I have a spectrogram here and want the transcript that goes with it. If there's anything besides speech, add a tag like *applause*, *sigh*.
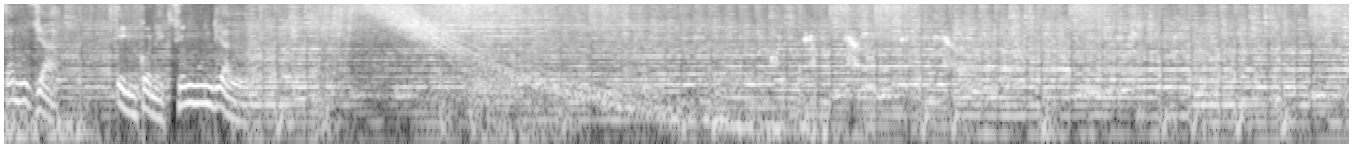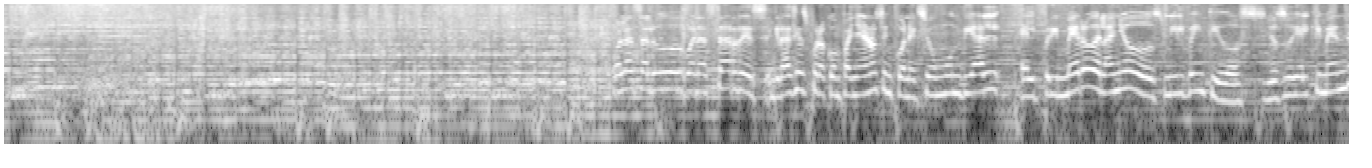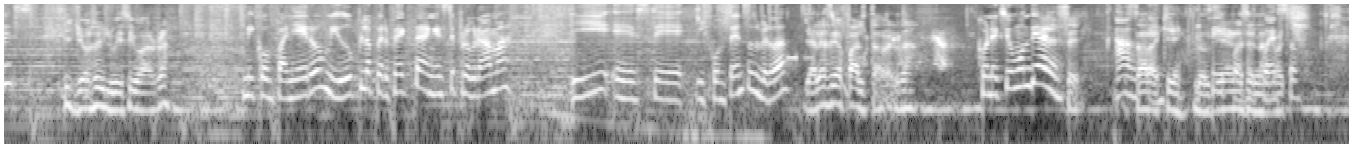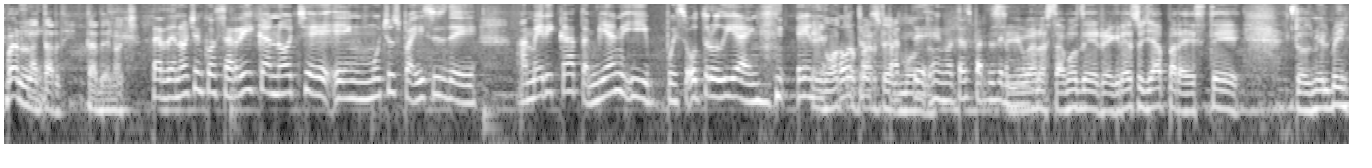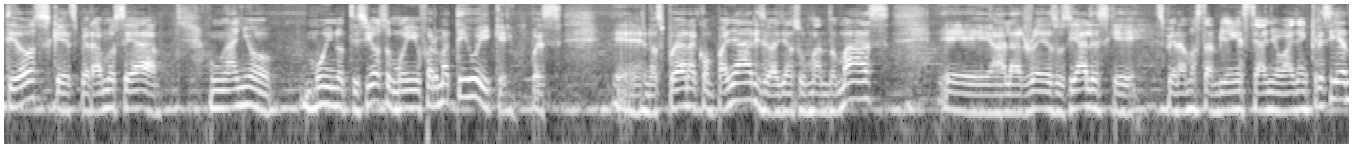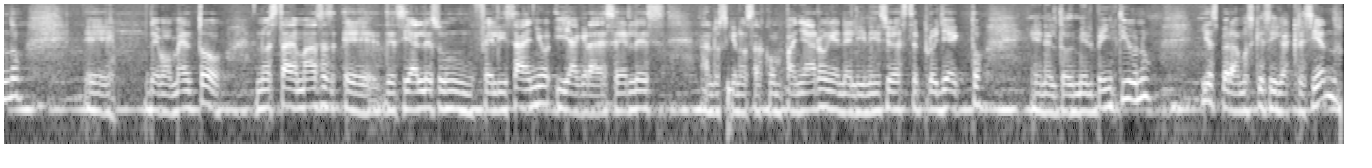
Estamos ya en Conexión Mundial. Hola, saludos, buenas tardes. Gracias por acompañarnos en Conexión Mundial, el primero del año 2022. Yo soy Elki Méndez. Y yo soy Luis Ibarra. Mi compañero, mi dupla perfecta en este programa. Y este y contentos, ¿verdad? Ya le hacía falta, ¿verdad? Conexión Mundial. Sí. Ah, estar aquí los viernes en la noche. Bueno, en la tarde, tarde noche. Tarde noche en Costa Rica, noche en muchos países de América también y pues otro día en, *laughs* en, otra parte del mundo. en otras partes del mundo. Sí, bueno, estamos de regreso ya para este 2022 que esperamos sea un año muy noticioso, muy informativo y que pues eh, nos puedan acompañar y se vayan sumando más eh, a las redes sociales que esperamos también este año vayan creciendo. Eh, de momento no está de más eh, desearles un feliz año y agradecerles a los que nos acompañaron en el inicio de este proyecto en el 2021 y esperamos que siga creciendo.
